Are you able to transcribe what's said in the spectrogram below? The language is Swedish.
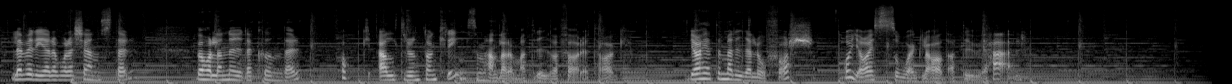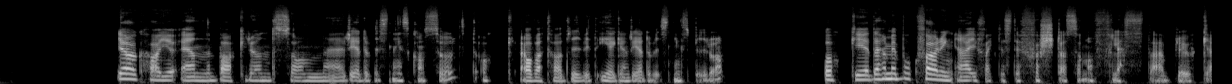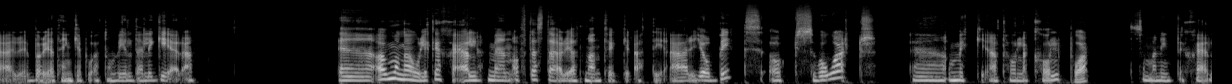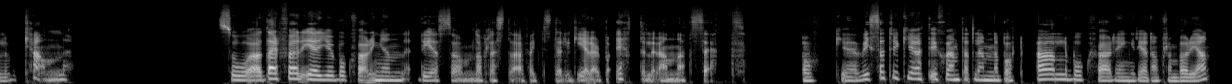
leverera våra tjänster, behålla nöjda kunder och allt runt omkring som handlar om att driva företag. Jag heter Maria Lofors och jag är så glad att du är här. Jag har ju en bakgrund som eh, redovisningskonsult och av att ha drivit egen redovisningsbyrå. Och eh, det här med bokföring är ju faktiskt det första som de flesta brukar börja tänka på att de vill delegera. Eh, av många olika skäl, men oftast är det att man tycker att det är jobbigt och svårt eh, och mycket att hålla koll på som man inte själv kan. Så därför är ju bokföringen det som de flesta faktiskt delegerar på ett eller annat sätt. Och eh, vissa tycker att det är skönt att lämna bort all bokföring redan från början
